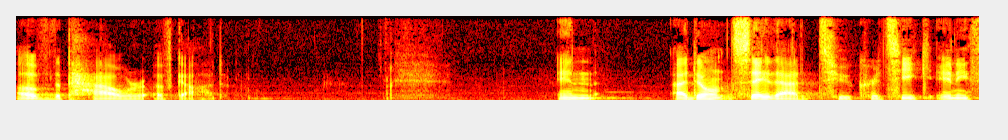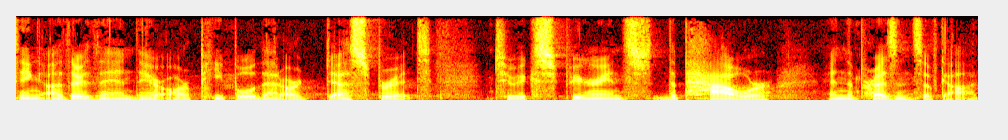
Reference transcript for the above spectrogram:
of the power of God. And I don't say that to critique anything other than there are people that are desperate to experience the power and the presence of God.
